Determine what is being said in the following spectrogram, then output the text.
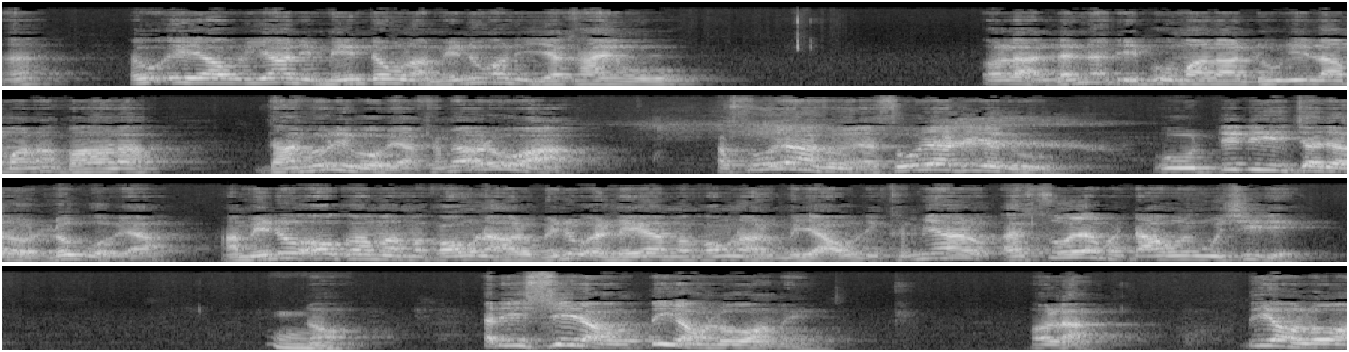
ဟမ်အခုအေယာဝတီကနေမင်းတုံးလားမင်းတုံးကနေရခိုင်ကိုဟုတ်လားလက်နက်တွေပို့မှလားလူတွေလာမှလားဘာလားဒါမျိုးတွေပေါ့ဗျာခင်ဗျားတို့ကအစိုးရဆိုရင်အစိုးရတည်းရဲ့သူဟိုတိတိကျကျတော့လုပ်ပေါ့ဗျာ အမင်းတို့အောက်ကမှမကောင်းတာလို့မင်းတို့အလဲကမကောင်းတာလို့မရဘူးလေခင်ဗျားတို့အစိုးရမှာတာဝန်ကိုရှိတယ်နော်အဲ့ဒီရှိတာကိုသိအောင်လုပ်ရမယ်ဟုတ်လားသိအောင်လုပ်ရ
